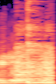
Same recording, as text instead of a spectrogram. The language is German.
Mm-hmm.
